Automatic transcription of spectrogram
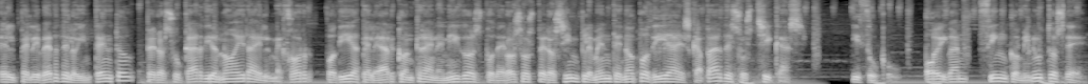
el peliverde lo intentó, pero su cardio no era el mejor, podía pelear contra enemigos poderosos pero simplemente no podía escapar de sus chicas. Izuku. Oigan, 5 minutos de...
